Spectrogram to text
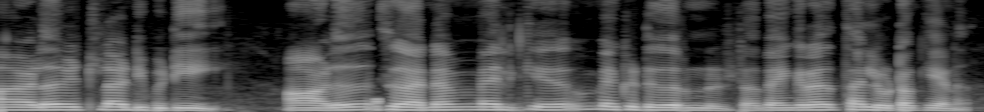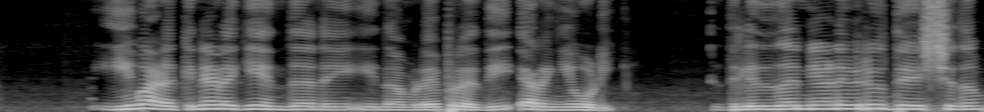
ആളായിട്ടുള്ള അടിപിടിയായി. ആൾ കാരണം മേലേക്ക് വെക്കിട്ട് കയറുന്നുണ്ട് ഭയങ്കര തല്ലൂട്ടൊക്കെയാണ്. ഈ വഴക്കിനിടയ്ക്ക് എന്താണ് ഈ നമ്മുടെ പ്രതി ഇറങ്ങി ഓടി? ഇതിൽ ഇത് തന്നെയാണ് ഇവർ ഉദ്ദേശിച്ചതും.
